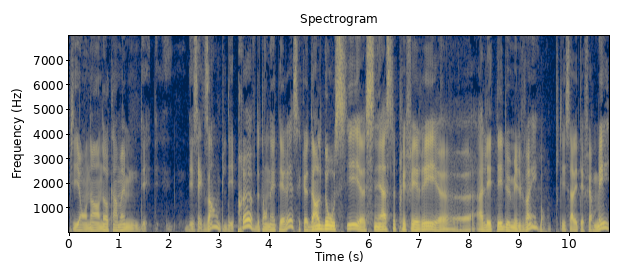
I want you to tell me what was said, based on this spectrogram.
puis on en a quand même des- des exemples, des preuves de ton intérêt, c'est que dans le dossier euh, cinéaste préféré euh, à l'été 2020, bon, toutes les salles étaient fermées,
